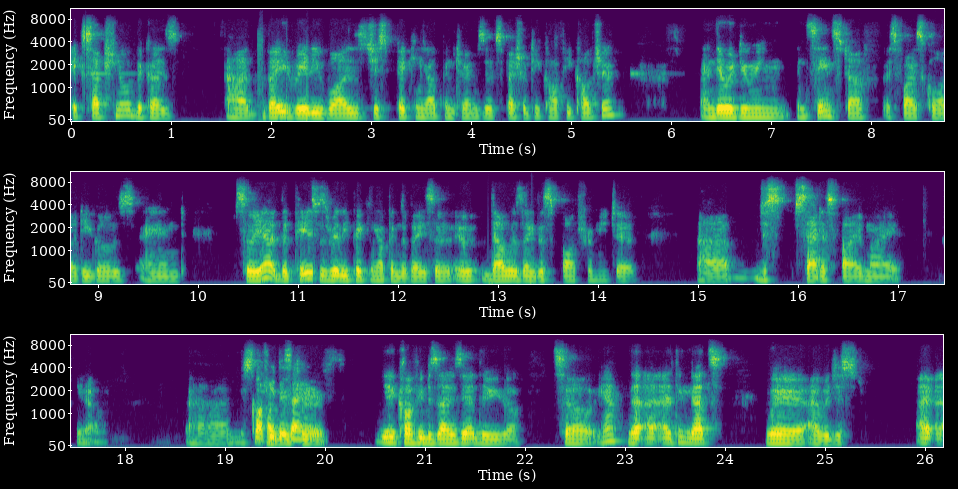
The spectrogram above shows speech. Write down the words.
exceptional because uh, Dubai really was just picking up in terms of specialty coffee culture, and they were doing insane stuff as far as quality goes. And so yeah, the pace was really picking up in Dubai. So it, that was like the spot for me to uh, just satisfy my, you know, uh, Coffee desires. yeah, coffee desires. Yeah, there you go. So yeah, that, I think that's where I would just I, I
